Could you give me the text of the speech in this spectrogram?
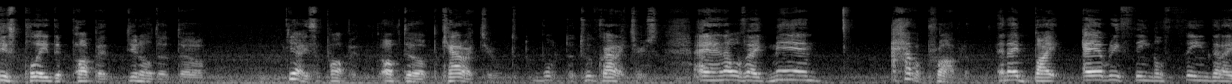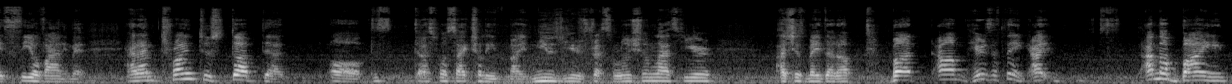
display the puppet. You know the the yeah, it's a puppet of the character, the two characters, and I was like, man, I have a problem, and I buy every single thing that I see of anime, and I'm trying to stop that. Oh, this that was actually my New Year's resolution last year. I just made that up. But um, here's the thing: I I'm not buying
